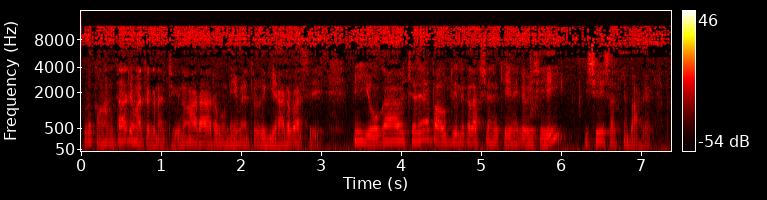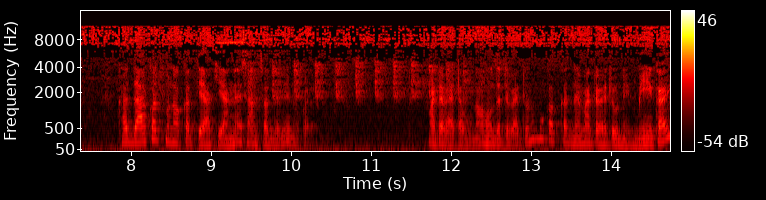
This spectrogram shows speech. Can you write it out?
උඩ කාන්තාරේ මතක නැති වෙනවා. අර අරමුණේ ඇතුළට ගියාට පස්සේ මේ යෝගාවචරය පෞද්ගලික ලක්ෂණ කියන එක વિશે විශේෂඥ භාවයක්. කවදාකවත් මොනක්වත් යා කියන්නේ සංසන්දනය නොකර. මට වැටුණා. හොඳට වැටුණා. මොකක්වත් නැහැ. මට වැටුනේ මේකයි.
